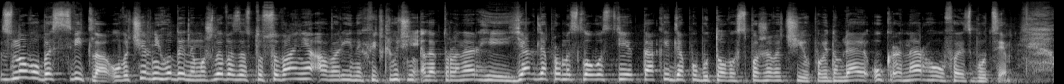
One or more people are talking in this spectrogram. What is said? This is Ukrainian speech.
Знову без світла у вечірні години можливе застосування аварійних відключень електроенергії як для промисловості, так і для побутових споживачів. Повідомляє Укренерго у Фейсбуці.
